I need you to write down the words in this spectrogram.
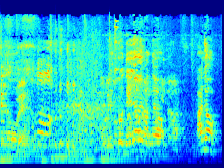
고마워. 고마워. 우리 또 내년에 만나요. 안녕.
